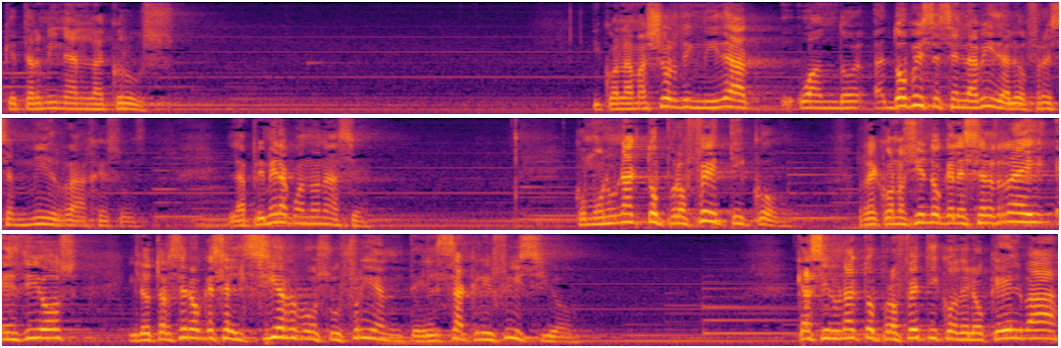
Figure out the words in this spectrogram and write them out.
que termina en la cruz. Y con la mayor dignidad, cuando dos veces en la vida le ofrecen mirra a Jesús. La primera cuando nace, como en un acto profético, reconociendo que Él es el Rey, es Dios, y lo tercero que es el siervo sufriente, el sacrificio, casi en un acto profético de lo que Él va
